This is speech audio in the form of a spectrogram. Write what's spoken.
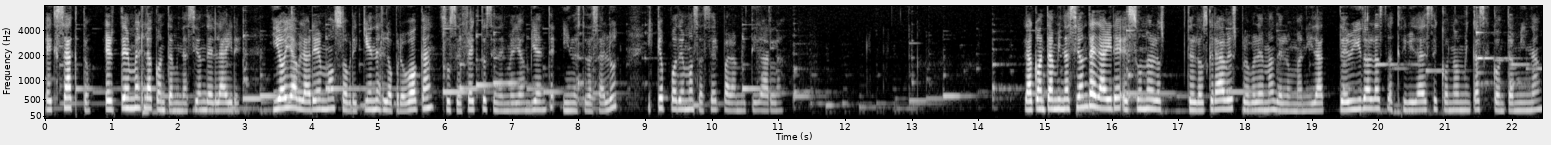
Exacto, el tema es la contaminación del aire y hoy hablaremos sobre quiénes lo provocan, sus efectos en el medio ambiente y nuestra salud y qué podemos hacer para mitigarla. La contaminación del aire es uno de los, graves problemas de la humanidad debido a las actividades económicas que contaminan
